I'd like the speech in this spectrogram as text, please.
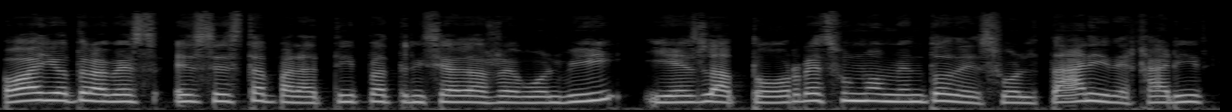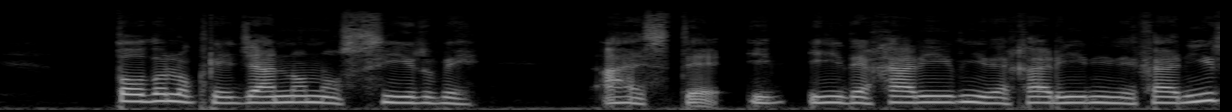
Ay, otra vez es esta para ti, Patricia, la revolví y es la torre. Es un momento de soltar y dejar ir todo lo que ya no nos sirve. A este, y, dejar ir y dejar ir y dejar ir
